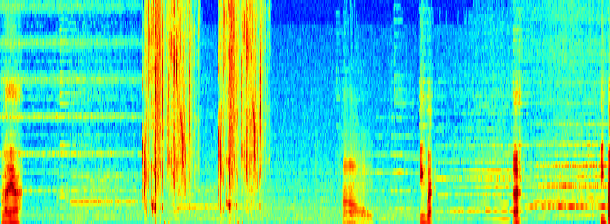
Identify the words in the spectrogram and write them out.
อะไรอะอ้าวยิงไปนะยิงไป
